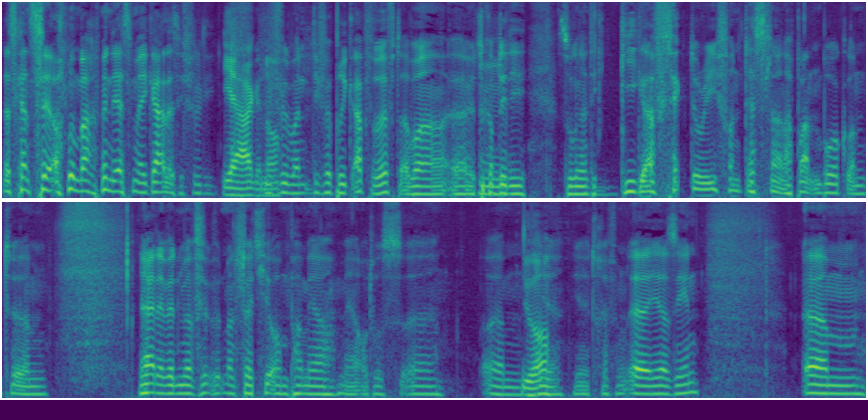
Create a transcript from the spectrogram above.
Das kannst du ja auch nur machen, wenn dir erstmal egal ist, wie viel, die, Ja, wie genau. viel man die Fabrik abwirft. Aber äh, jetzt kommt ja die sogenannte Gigafactory von Tesla nach Brandenburg und ähm, ja, da werden wir, wird man vielleicht hier auch ein paar mehr, mehr Autos äh, ähm, Ja. hier, hier treffen, äh, hier sehen. Ähm,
